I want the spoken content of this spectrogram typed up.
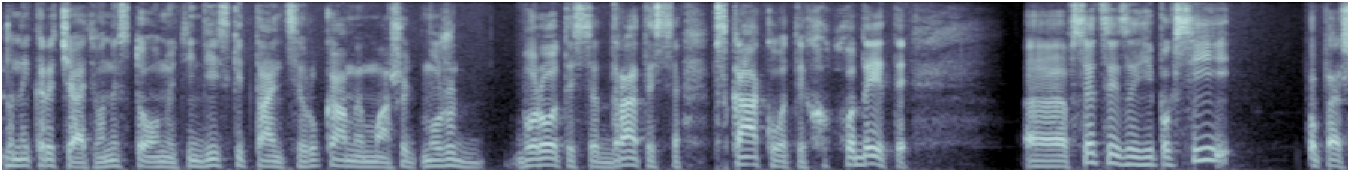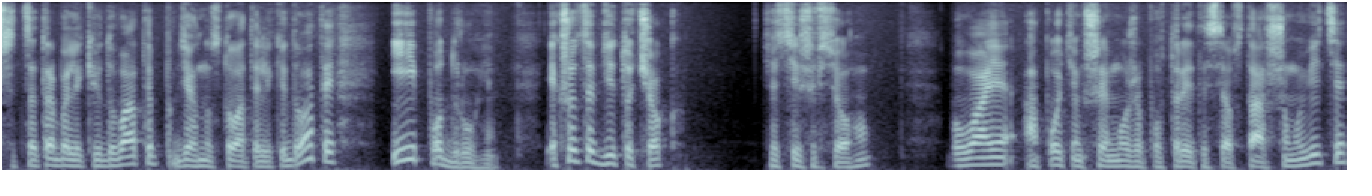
Вони кричать, вони стогнуть, індійські танці, руками машуть, можуть боротися, дратися, вскакувати, ходити. Е, Все це із-за гіпоксії. По-перше, це треба ліквідувати, діагностувати, ліквідувати. І по-друге, якщо це в діточок, частіше всього буває, а потім ще може повторитися в старшому віці,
